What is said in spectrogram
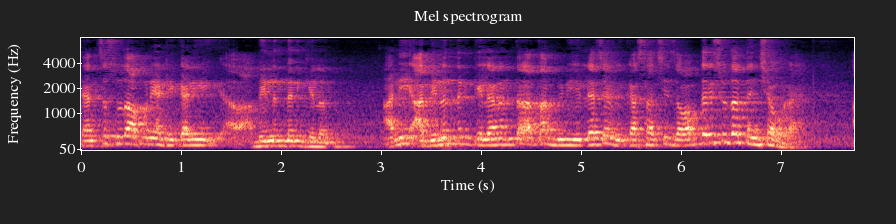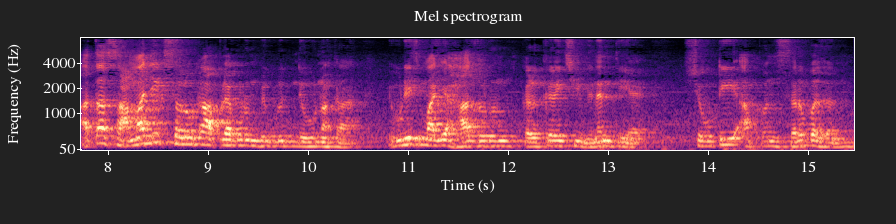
त्यांचंसुद्धा आपण या ठिकाणी अभिनंदन केलं. आणि अभिनंदन केल्यानंतर आता बीड जिल्ह्याच्या विकासाची जबाबदारीसुद्धा त्यांच्यावर आहे. आता सामाजिक सलोखा आपल्याकडून बिघडून देऊ नका. एवढीच माझी हात जोडून कळकळीची विनंती आहे. शेवटी आपण सर्वजण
